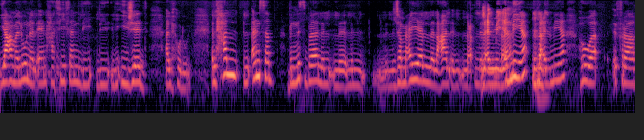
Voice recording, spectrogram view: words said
يعملون الآن حثيثا ل- ل- لإيجاد الحلول الحل الأنسب بالنسبة لل- لل- للجمعية الع- الع- العلمية. العلمية العلمية هو إفراغ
